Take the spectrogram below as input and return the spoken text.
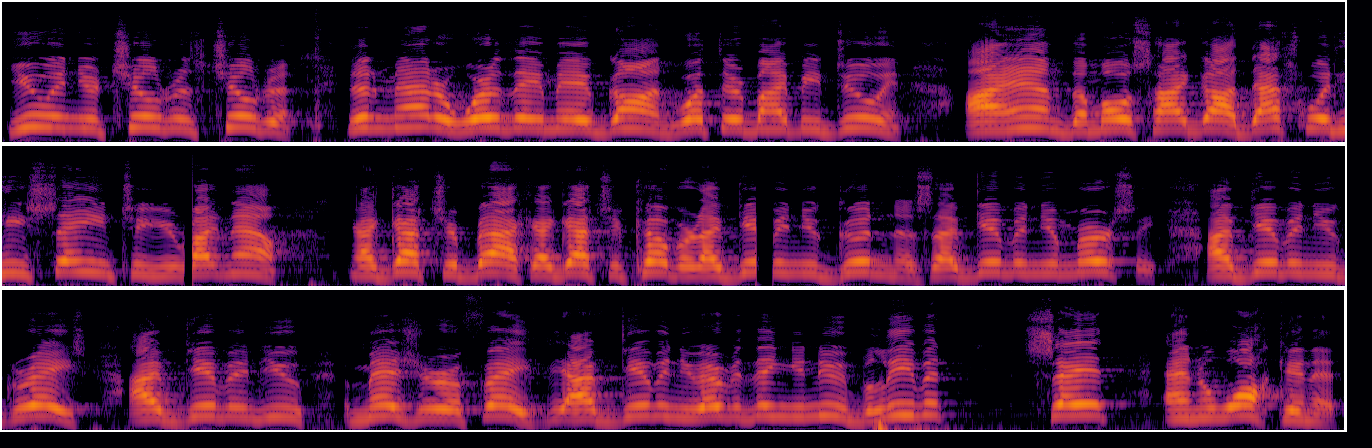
you and your children's children. Doesn't matter where they may have gone, what they might be doing. I am the Most High God. That's what He's saying to you right now. I got your back. I got you covered. I've given you goodness. I've given you mercy. I've given you grace. I've given you measure of faith. I've given you everything you need. Believe it, say it, and walk in it.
